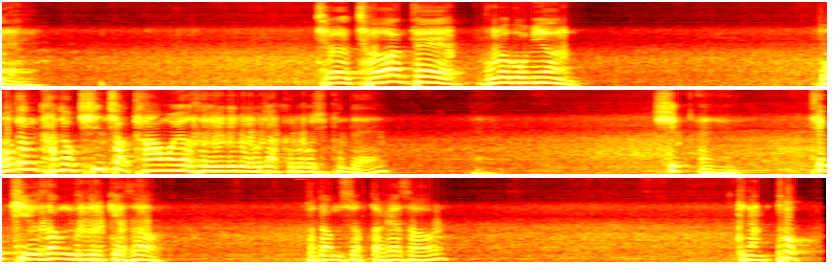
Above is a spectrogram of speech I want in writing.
네. 저, 저한테 물어보면 모든 가족 친척 다 모여서 여기로 오자 그러고 싶은데 예. 시- 예. 특히 여성분들께서 부담스럽다고 해서 그냥 톡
